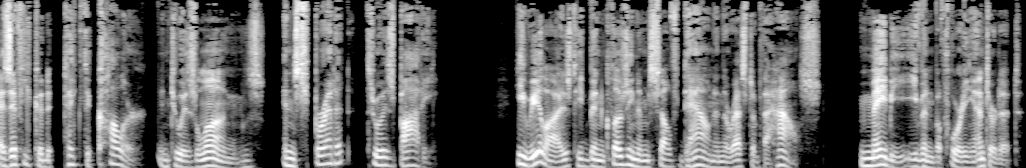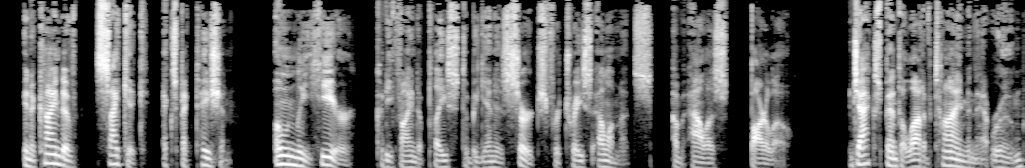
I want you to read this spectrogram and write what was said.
as if he could take the color into his lungs and spread it through his body. He realized he'd been closing himself down in the rest of the house, maybe even before he entered it, in a kind of psychic expectation. Only here could he find a place to begin his search for trace elements of Alice Barlow. Jack spent a lot of time in that room,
